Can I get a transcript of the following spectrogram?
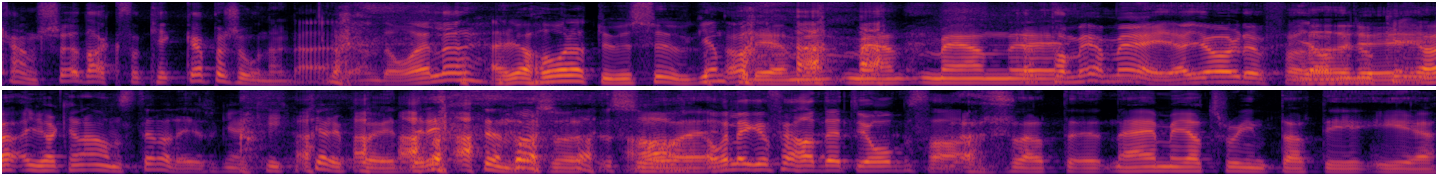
Kanske är dags att kicka personer där ändå, eller? Eh, Jag hör att du är sugen på det, men... men, men Jag tar eh, med mig, jag gör det för... Ja, men då kan, jag, jag kan anställa dig så kan jag kicka dig på er direkt ändå. Så, så, Ja, eh, var länge sedan jag hade ett jobb, så. Så att, eh, nej, men jag tror inte att det är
